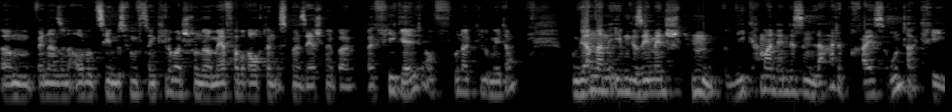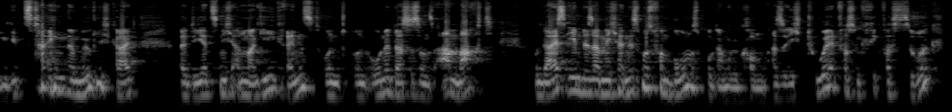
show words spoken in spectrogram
ähm, wenn dann so ein Auto 10 bis 15 Kilowattstunden oder mehr verbraucht, dann ist man sehr schnell bei, bei viel Geld auf 100 Kilometer. Und wir haben dann eben gesehen, Mensch, hm, wie kann man denn diesen Ladepreis runterkriegen? Gibt es da irgendeine Möglichkeit, äh, die jetzt nicht an Magie grenzt und, und ohne, dass es uns arm macht? Und da ist eben dieser Mechanismus vom Bonusprogramm gekommen. Also ich tue etwas und kriege was zurück.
